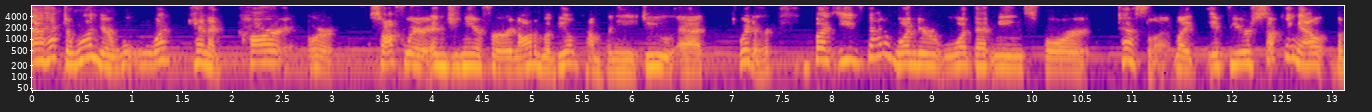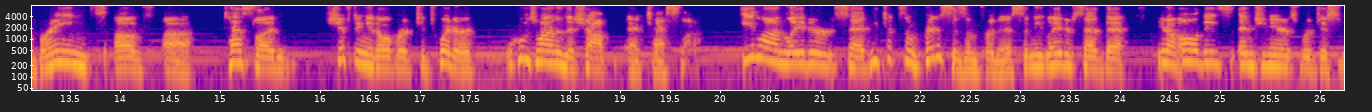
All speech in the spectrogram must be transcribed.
I have to wonder what can a car or software engineer for an automobile company do at Twitter? But you've got to wonder what that means for Tesla. Like, if you're sucking out the brains of uh, Tesla and shifting it over to Twitter, who's running the shop at Tesla? Elon later said he took some criticism for this, and he later said that, you know, oh, these engineers were just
